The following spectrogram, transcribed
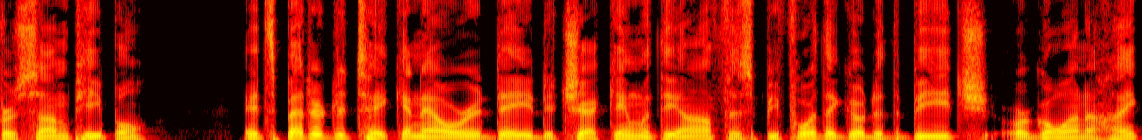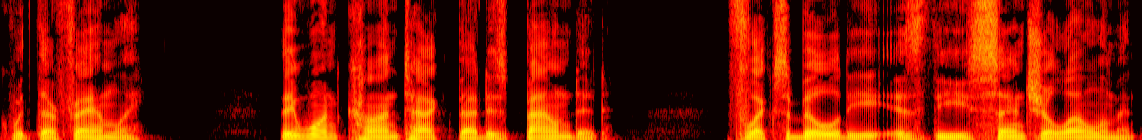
For some people, it's better to take an hour a day to check in with the office before they go to the beach or go on a hike with their family. They want contact that is bounded. Flexibility is the essential element,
